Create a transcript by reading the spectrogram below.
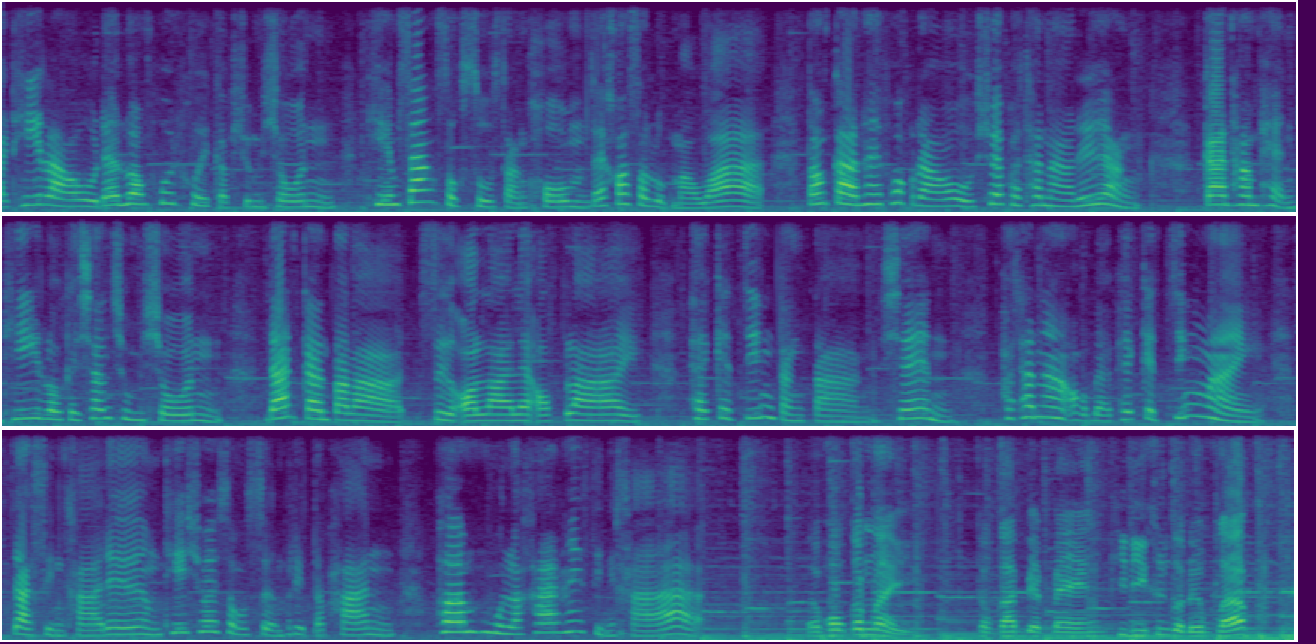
จากที่เราได้ร่วมพูดคุยกับชุมชน ทีมสร้างสุขสู่สังคมได้ข้อสรุปมาว่า ต้องการให้พวกเราช่วยพัฒนาเรื่อง การทำแผนที่โลเคชันชุมชน ด้านการตลาด สื่อออนไลน์และออฟไลน์แพคเกจจิ้งต่างๆ เช่น พัฒนาออกแบบแพคเกจจิ้งใหม่ จากสินค้าเดิมที่ช่วยส่งเสริมผลิตภัณฑ์ เพิ่มมูลค่าให้สินค้า แล้วพบกันใหม่กับการเปลี่ยนแปลงที่ดีขึ้นกว่าเดิมครับ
